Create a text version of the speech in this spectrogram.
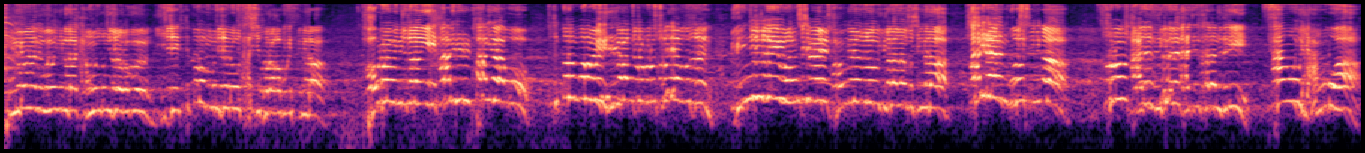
존경하는 의원님과 당원 동지 여러분, 이제 특검 문제로 다시 돌아가 보겠습니다. 더불어민주당이 합의를 파기하고 특검법을 일방적으로 초대한 것은 민주주의 원칙을 정면으로 위반한 것입니다. 합의란 무엇입니까? 서로 다른 의견을 가진 사람들이 상호 양보와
